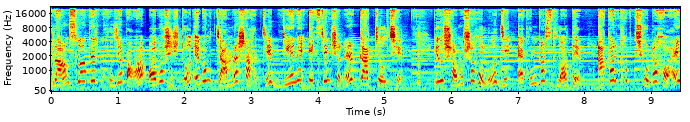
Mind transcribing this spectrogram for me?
গ্রাউন্ড স্লথের খুঁজে পাওয়া অবশিষ্ট এবং চামড়ার সাহায্যে ডিএনএ এক্সটেনশনের কাজ চলছে। কিন্তু সমস্যা হলো যে এখনকার স্লথের আকার খুব ছোট হওয়ায়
